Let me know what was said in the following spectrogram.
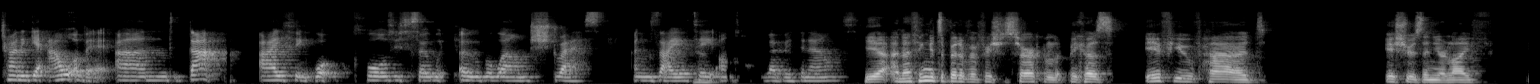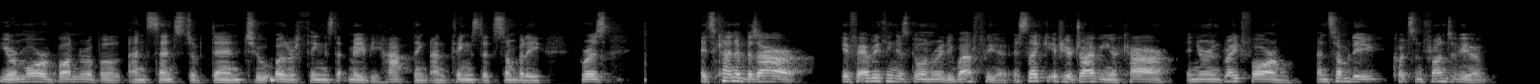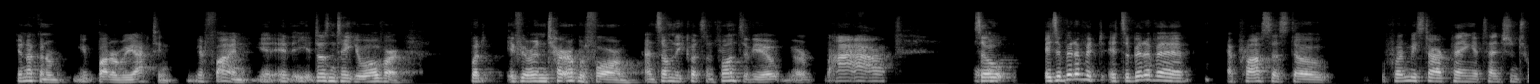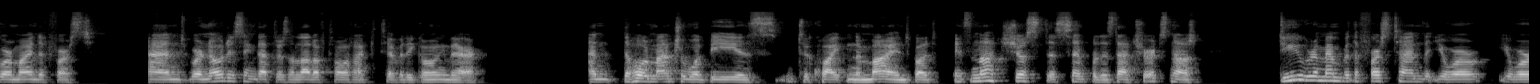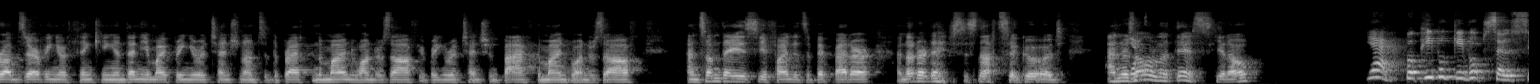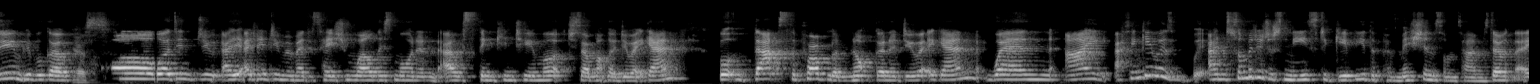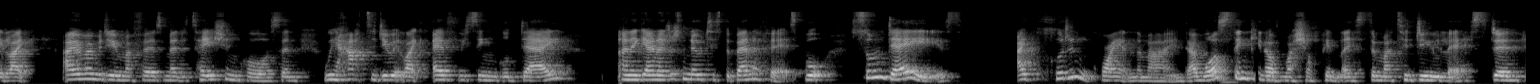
trying to get out of it. And that I think what causes so much overwhelm, stress, anxiety yeah. on top of everything else. Yeah, and I think it's a bit of a vicious circle because if you've had issues in your life, you're more vulnerable and sensitive then to other things that may be happening and things that somebody, whereas it's kind of bizarre if everything is going really well for you. It's like if you're driving your car and you're in great form and somebody cuts in front of you, you're not going to bother reacting. You're fine. It, it, doesn't take you over. But if you're in terrible form and somebody cuts in front of you, you're ah. So it's a bit of a it's a bit of a, a process though when we start paying attention to our mind at first and we're noticing that there's a lot of thought activity going there and the whole mantra would be is to quieten the mind but it's not just as simple as that. Sure it's not. Do you remember the first time that you were you were observing your thinking and then you might bring your attention onto the breath and the mind wanders off you bring your attention back the mind wanders off and some days you find it's a bit better, and other days it's not so good. And there's yes. all of this, you know. Yeah, but people give up so soon. People go, yes. "Oh, well, I didn't do I, I didn't do my meditation well this morning. I was thinking too much, so I'm not going to do it again." but that's the problem not going to do it again when i i think it was and somebody just needs to give you the permission sometimes don't they like i remember doing my first meditation course and we had to do it like every single day and again i just noticed the benefits but some days i couldn't quieten the mind i was thinking of my shopping list and my to-do list and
